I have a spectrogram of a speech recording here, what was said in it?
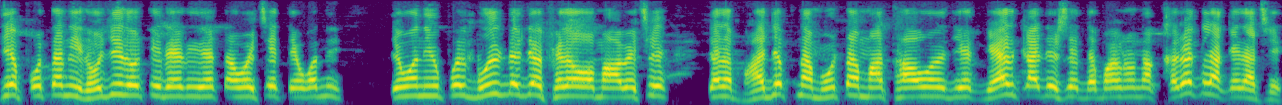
જે પોતાની રોજી રોટી રેડી રહેતા હોય છે, તેઓની તેઓની ઉપર બુલડોઝર ફેરવવામાં આવે છે. ત્યારે ભાજપના મોટા માથાઓ જે ગેરકાયદેસર દબાણોના ખરકલા કર્યા છે,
